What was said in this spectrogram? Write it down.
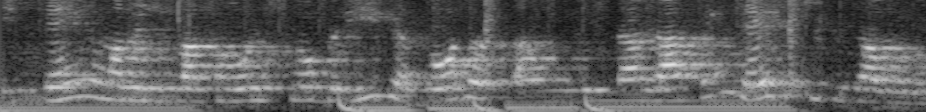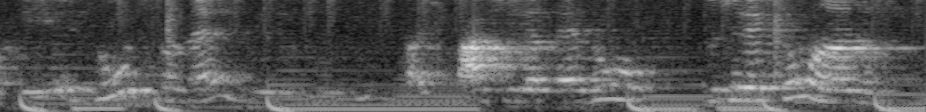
e tem uma legislação hoje que obriga toda a universidade a atender esse tipo de aluno, que é justo, né? Faz parte até do, dos direitos humanos.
